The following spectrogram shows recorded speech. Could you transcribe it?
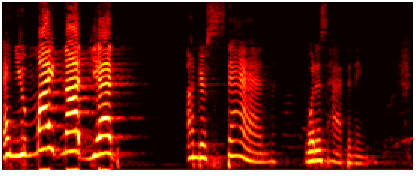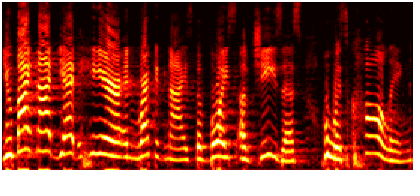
and you might not yet understand what is happening. You might not yet hear and recognize the voice of Jesus who is calling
